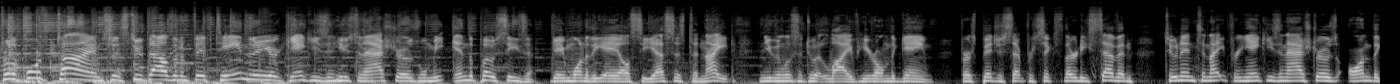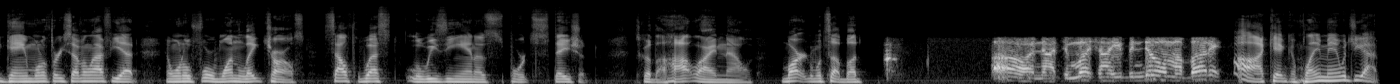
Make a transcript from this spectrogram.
For the fourth time since 2015, the New York Yankees and Houston Astros will meet in the postseason. Game one of the ALCS is tonight, and you can listen to it live here on the game. First pitch is set for 637. Tune in tonight for Yankees and Astros on the game, 1037 Lafayette and 1041 Lake Charles, Southwest Louisiana's sports station. Let's go to the hotline now. Martin, what's up, bud? Oh, not too much. How you been doing, my buddy? Oh, I can't complain, man. What you got?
